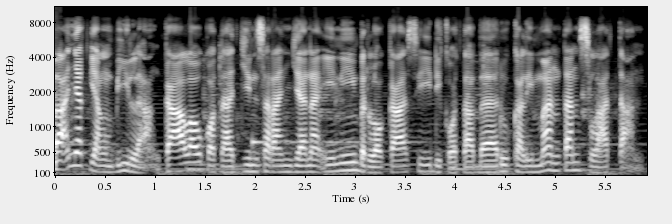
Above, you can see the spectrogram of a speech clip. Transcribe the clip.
Banyak yang bilang kalau kota Jin Saranjana ini berlokasi di Kota Baru, Kalimantan Selatan.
